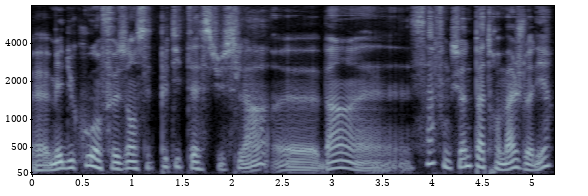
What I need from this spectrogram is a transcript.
Euh, mais du coup, en faisant cette petite astuce-là, euh, ben, ça fonctionne pas trop mal, je dois dire.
